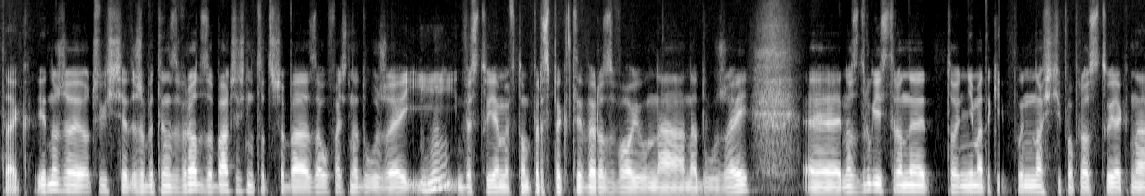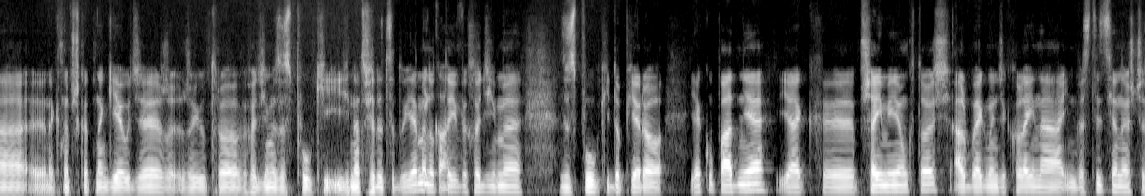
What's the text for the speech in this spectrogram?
Tak. Jedno, że oczywiście, żeby ten zwrot zobaczyć, no to trzeba zaufać na dłużej i Mhm. inwestujemy w tą perspektywę rozwoju na, na dłużej. E, No z drugiej strony to nie ma takiej płynności po prostu jak na, jak na przykład na giełdzie, że, że jutro wychodzimy ze spółki i na to się decydujemy. I No tutaj koniec. wychodzimy ze spółki dopiero jak upadnie, jak e, przejmie ją ktoś, albo jak będzie kolejna inwestycja, no jeszcze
